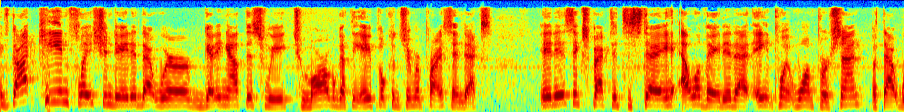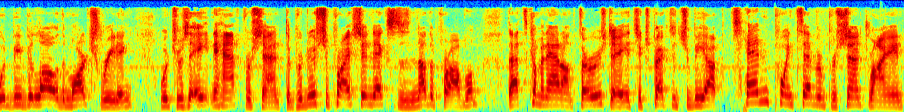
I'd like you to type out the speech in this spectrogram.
we've got key inflation data that we're getting out this week. Tomorrow we'll get the April Consumer Price Index. It is expected to stay elevated at 8.1%, but that would be below the March reading, which was 8.5%. The producer price index is another problem. That's coming out on Thursday. It's expected to be up 10.7%, Ryan.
